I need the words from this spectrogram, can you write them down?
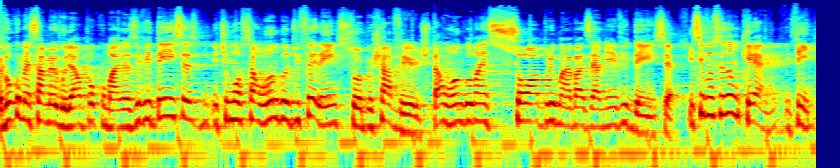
eu vou começar a mergulhar um pouco mais nas evidências e te mostrar um ângulo diferente sobre o chá verde, tá? Um ângulo mais sóbrio, mais baseado em evidência. E se você não quer, enfim,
